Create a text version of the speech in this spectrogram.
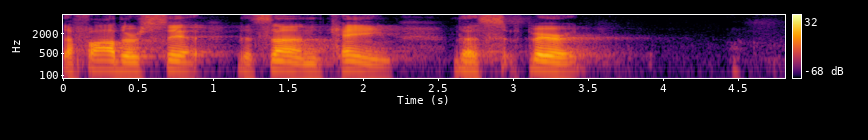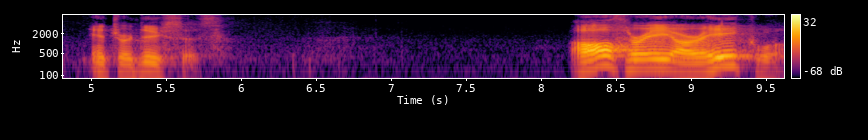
The Father sent, the Son came, the Spirit introduces. All three are equal,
